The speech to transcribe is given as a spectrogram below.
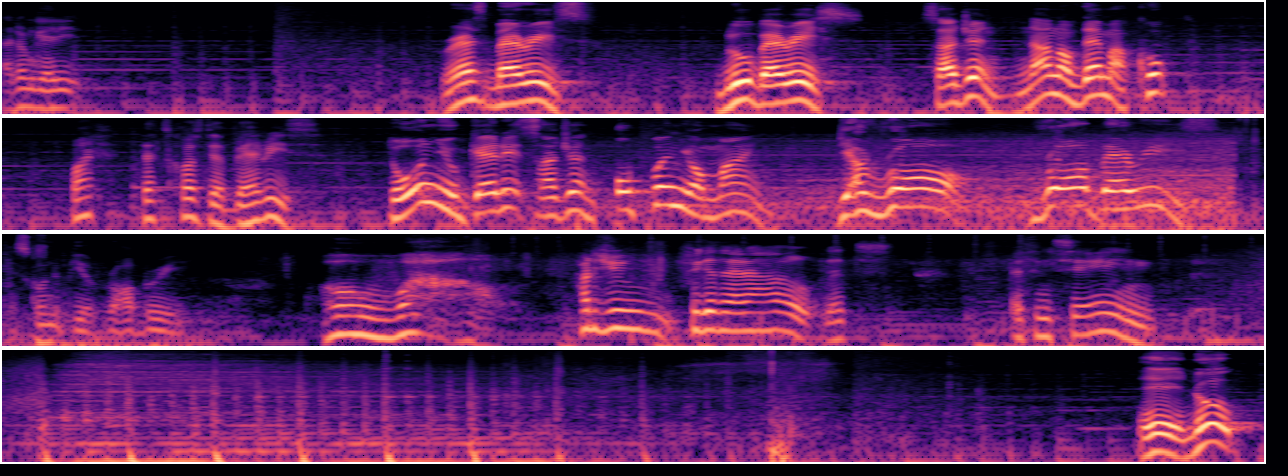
I don't get it. Raspberries, blueberries. Sergeant, none of them are cooked. What? That's because they're berries. Don't you get it, Sergeant? Open your mind. They're raw, raw berries. It's going to be a robbery. Oh wow. How did you figure that out? That's that's insane. Hey, no.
